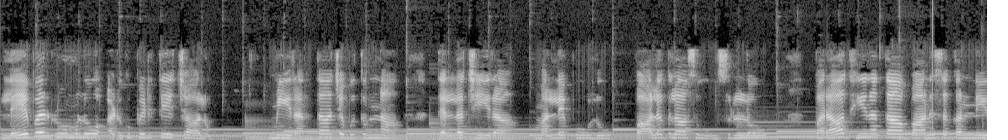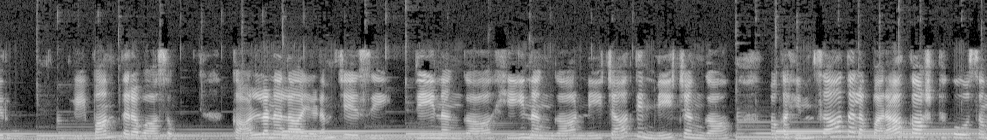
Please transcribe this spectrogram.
లేబర్ రూములో అడుగు పెడితే చాలు. మీరంతా చెబుతున్న తెల్ల చీర మల్లెపూలు పాల గ్లాసు ఊసుల్లో పరాధీనత బానిస కన్నీరు ద్వీపాంతర వాసం. కాళ్ళనలా ఎడం చేసి దీనంగా హీనంగా నీచాతి నీచంగా ఒక హింసాతల పరాకాష్ఠ కోసం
